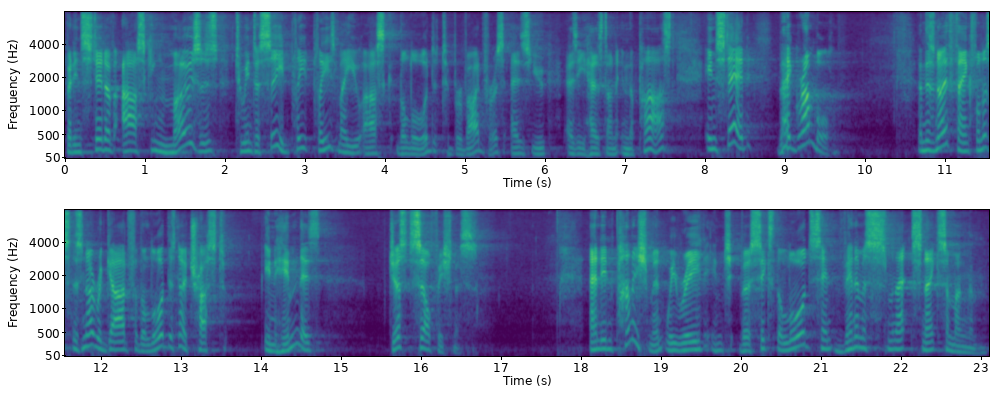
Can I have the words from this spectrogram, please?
But instead of asking Moses to intercede, please, please may you ask the Lord to provide for us as, you, as he has done in the past. Instead, they grumble. And there's no thankfulness, there's no regard for the Lord, there's no trust in him, there's just selfishness. And in punishment, we read in verse 6 the Lord sent venomous snakes among them.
